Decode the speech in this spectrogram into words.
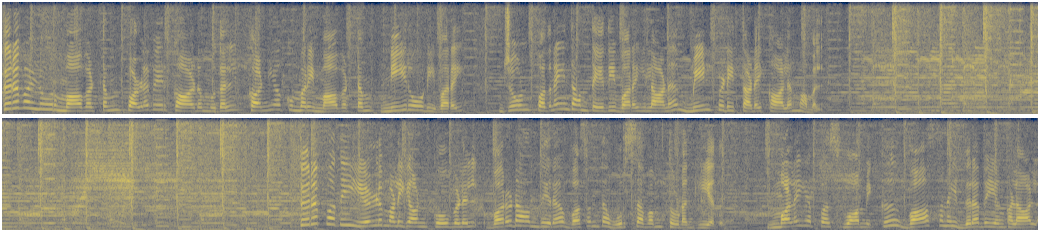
திருவள்ளூர் மாவட்டம் பழவேற்காடு முதல் கன்னியாகுமரி மாவட்டம் நீரோடி வரை ஜூன் பதினைந்தாம் தேதி வரையிலான மீன்பிடி தடைக்காலம் அமல். திருப்பதி ஏழுமலையான் கோவிலில் வருடாந்திர வசந்த உற்சவம் தொடங்கியது. மலையப்ப சுவாமிக்கு வாசனை திரவியங்களால்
